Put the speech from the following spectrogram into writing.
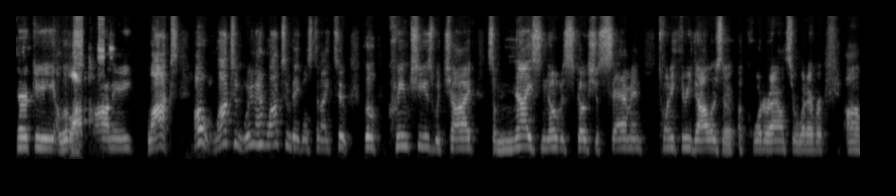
turkey, a little Lox. salami, lox. Oh, lox and we're gonna have lox and bagels tonight too. Little cream cheese with chive, some nice Nova Scotia salmon, twenty-three dollars a a quarter ounce or whatever. Uh,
